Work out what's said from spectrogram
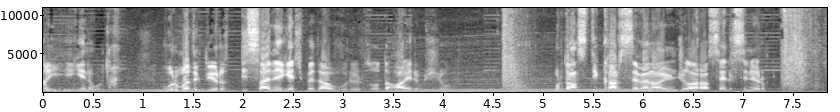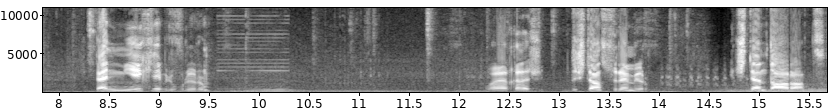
Ay yine vurduk. Vurmadık diyoruz. Bir saniye geçmedi ama vuruyoruz. O da ayrı bir şey oldu. Buradan sticker seven oyunculara sesleniyorum. Ben niye ikide bir vuruyorum? Vay arkadaş dıştan süremiyorum. İçten daha rahat.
